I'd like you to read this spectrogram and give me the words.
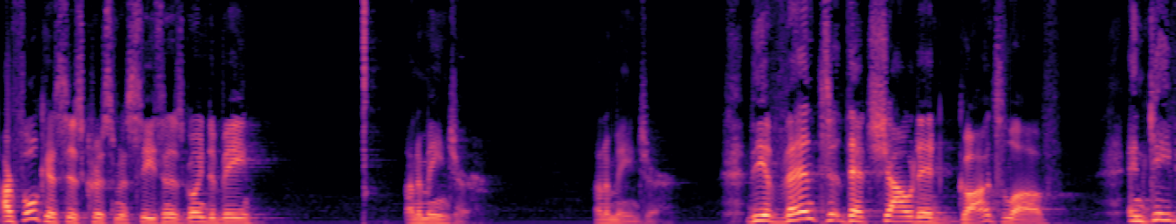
Our focus this Christmas season is going to be on a manger. On a manger. The event that shouted God's love and gave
